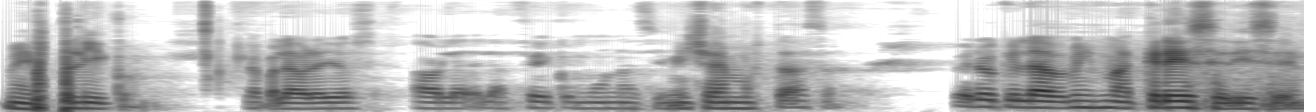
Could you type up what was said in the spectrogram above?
Me explico. La palabra de Dios habla de la fe como una semilla de mostaza pero que la misma crece, dice,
